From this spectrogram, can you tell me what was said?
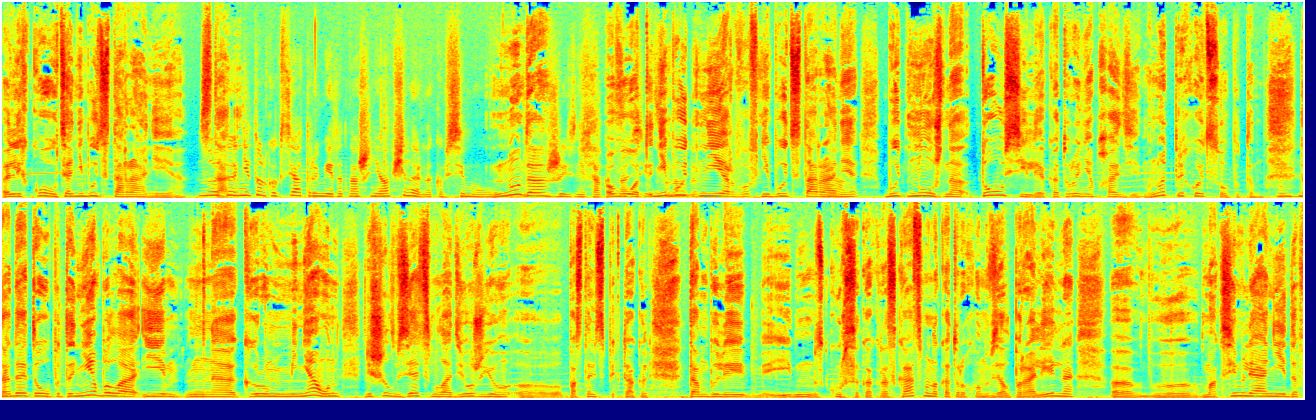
легко, у тебя не будет старания. Ну, это не только к театру имеет отношение, а вообще, наверное, ко всему ну, да. в жизни. Так вот, не надо. будет нервов, не будет старания, да. будет нужно то усилие, которое необходимо. Но это приходит с опытом. Угу. Тогда этого опыта не было, и э, кроме меня он решил взять с молодежью, э, поставить спектакль. Там были и курсы как раз Кацмана, которых он взял параллельно, Максим Леонидов,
